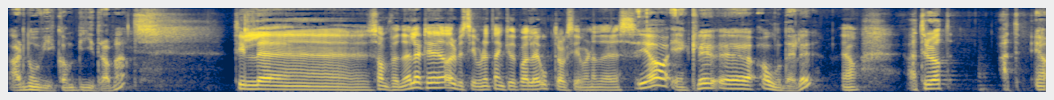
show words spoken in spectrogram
Er det noe vi kan bidra med? Til eh, samfunnet eller til arbeidsgiverne, tenker du på, eller oppdragsgiverne deres? Ja, egentlig eh, alle deler. Ja. Jeg tror at, at ja,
